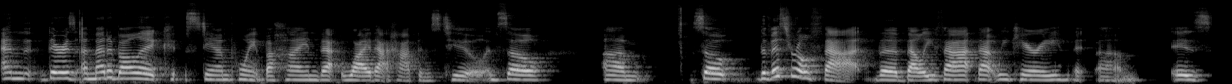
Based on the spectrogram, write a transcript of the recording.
and there's a metabolic standpoint behind that, why that happens too. And so, um, so the visceral fat, the belly fat that we carry, um, is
